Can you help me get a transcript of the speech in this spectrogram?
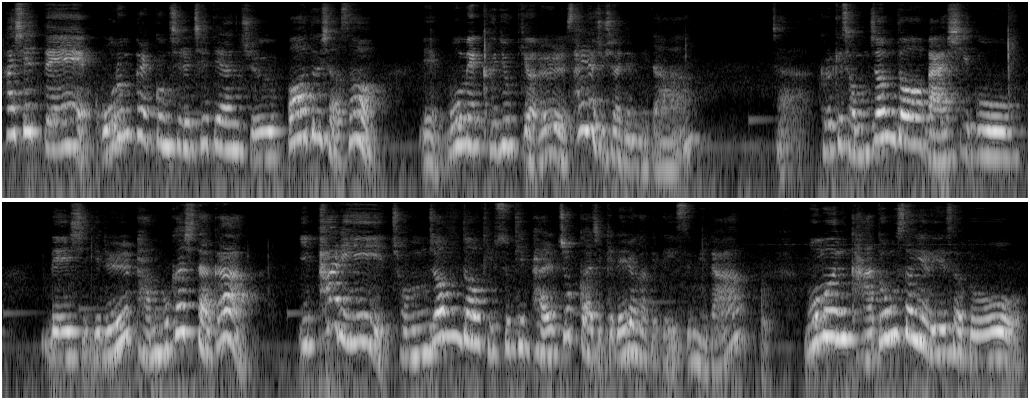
하실 때 오른 팔꿈치를 최대한 쭉 뻗으셔서 예, 몸의 근육결을 살려주셔야 됩니다. 자, 그렇게 점점 더 마시고 내쉬기를 반복하시다가 이 팔이 점점 더 깊숙이 발 쪽까지 이렇게 내려가게 돼 있습니다. 몸은 가동성에 의해서도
